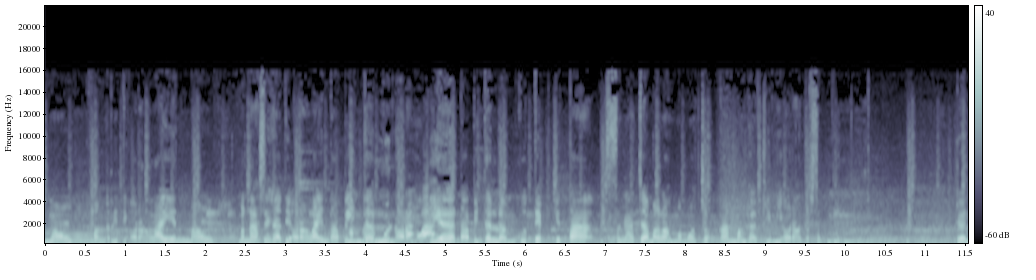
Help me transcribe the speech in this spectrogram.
mau mengkritik orang lain, mau menasehati orang lain, tapi Membangun orang lain. Iya, tapi dalam kutip kita sengaja malah memojokkan, menghakimi orang tersebut. Mm. Dan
